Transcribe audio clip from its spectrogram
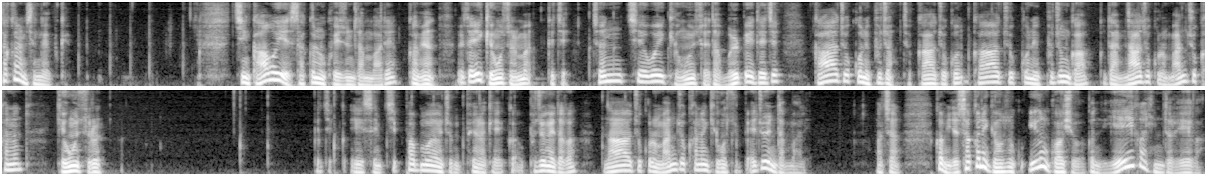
한번 생각해볼게. 지금 가의 사건을 구해준단 말이야. 그러면 일단 이 경우수 얼마? 그치? 전체의 경우수에다 뭘 빼야 되지? 가조건의 부정, 즉 가조건, 가조건의 부정과 그 다음 나조건을 만족하는 경우수를 그치? 이 쌤 집합 모양을 좀 표현할게. 그러니까 부정에다가 나조건을 만족하는 경우수를 빼줘야 된단 말이야. 맞잖아. 그럼 여사건의 경우수는 이건 구하기 쉬워. 근데 얘가 힘들어, 얘가.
